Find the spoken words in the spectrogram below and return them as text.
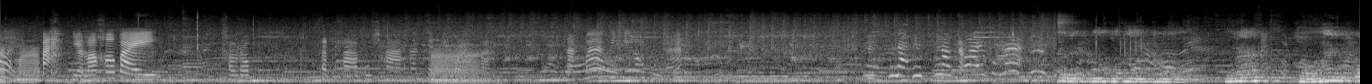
หนักมาก ไปเดี๋ยวเราเข้าไปเคารพศรัทธาบูชาท่านกันดีกว่าค่ะหนักมากพี่ชี้ลงถูกนะำ หนักหนักอะไปคุณแม่เสด็จมาประทานพรและขอให้พระอ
